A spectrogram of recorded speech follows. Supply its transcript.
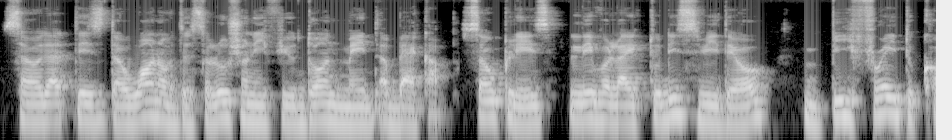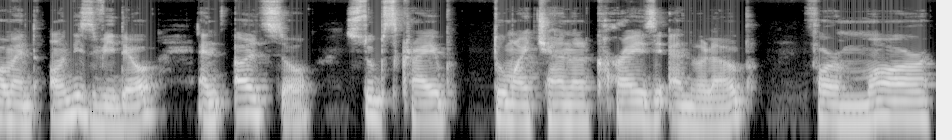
So that is the one of the solution if you don't made a backup. So please leave a like to this video, be free to comment on this video and also subscribe to my channel Crazy Envelope for more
